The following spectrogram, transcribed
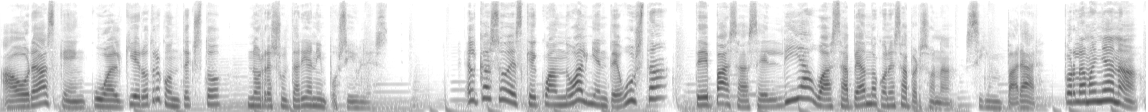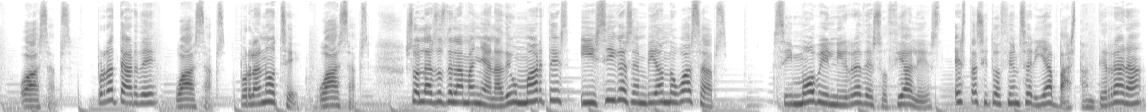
a horas que en cualquier otro contexto nos resultarían imposibles. El caso es que cuando alguien te gusta, te pasas el día whatsappeando con esa persona, sin parar. Por la mañana, WhatsApps. Por la tarde, WhatsApps. Por la noche, WhatsApps. Son las 2 de la mañana de un martes y sigues enviando WhatsApps. Sin móvil ni redes sociales, esta situación sería bastante rara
